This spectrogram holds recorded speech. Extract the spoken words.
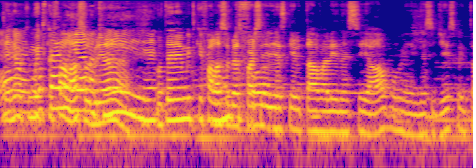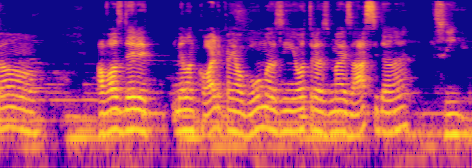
Tem é, nem o eu muito vou que falar sobre a. é. Não tem nem muito o que falar muito sobre as foda. parcerias que ele tava ali nesse álbum e nesse disco, então. A voz dele melancólica em algumas, em outras mais ácida, né? Sim.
